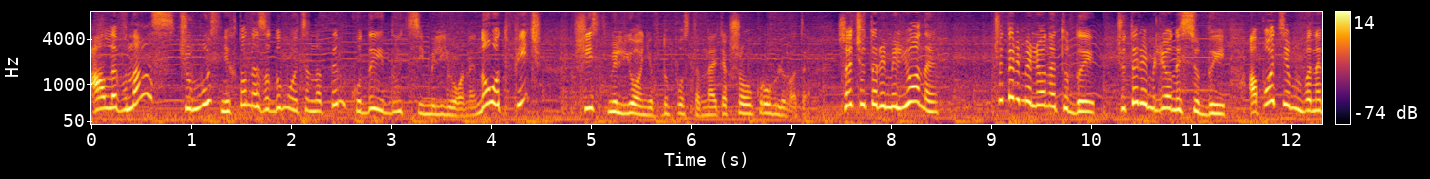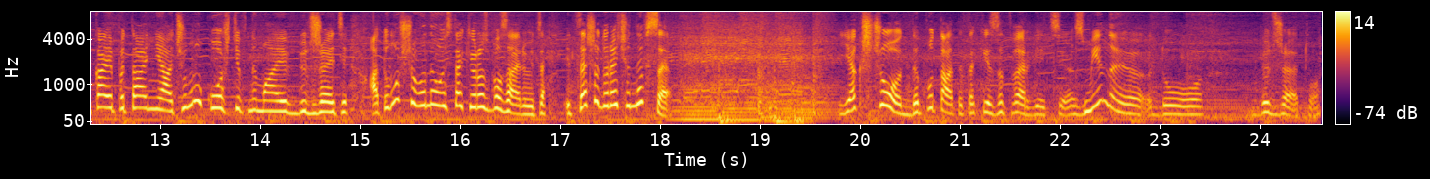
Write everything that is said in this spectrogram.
Але в нас чомусь ніхто не задумується над тим, куди йдуть ці мільйони. Ну от піч 6 мільйонів, допустимо, навіть якщо округлювати. Ще 4 мільйони 4 мільйони туди, 4 мільйони сюди. А потім виникає питання: а чому коштів немає в бюджеті? А тому, що вони ось так і розбазарюються. І це ще, до речі, не все. Якщо депутати таки затвердять зміни до бюджету,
